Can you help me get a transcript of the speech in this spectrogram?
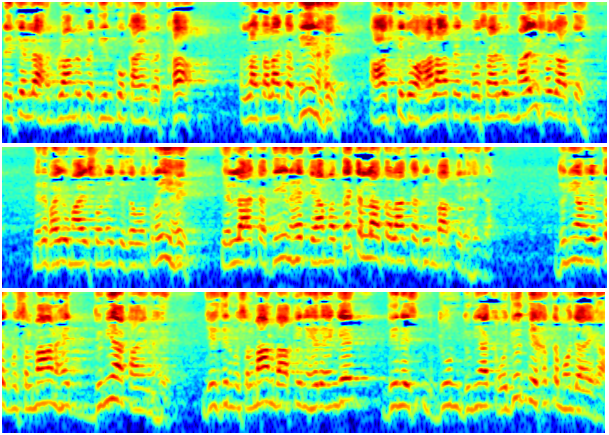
لیکن اللہ رب پہ دین کو قائم رکھا۔ اللہ تعالیٰ کا دین ہے۔ آج کے جو حالات ہیں، بہت سارے لوگ مایوس ہو جاتے ہیں۔ میرے بھائی مایوس ہونے کی ضرورت نہیں ہے۔ یہ اللہ کا دین ہے، قیامت تک اللہ تعالیٰ کا دین باقی رہے گا۔ دنیا میں جب تک مسلمان ہے دنیا قائم ہے۔ جس دن مسلمان باقی نہیں رہیں گے، دین دنیا کا وجود بھی ختم ہو جائے گا۔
